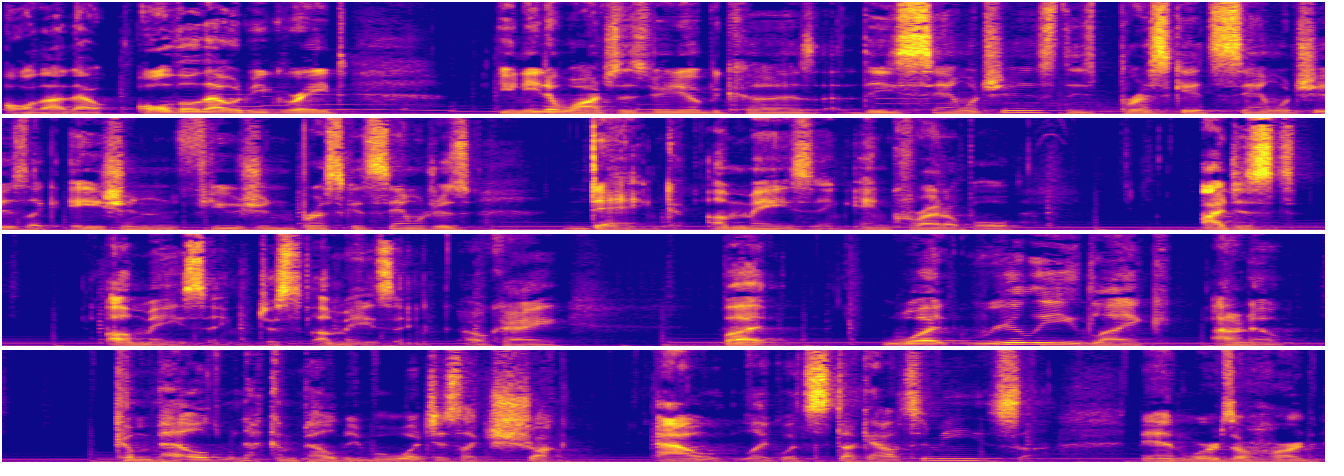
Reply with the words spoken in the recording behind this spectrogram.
all that, that although that would be great. You need to watch this video because these sandwiches, these brisket sandwiches, like Asian fusion brisket sandwiches, dank, amazing, incredible. I just amazing, just amazing, okay? But what really like, I don't know, compelled me, not compelled me, but what just like struck out, like what stuck out to me, is, man, words are hard.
